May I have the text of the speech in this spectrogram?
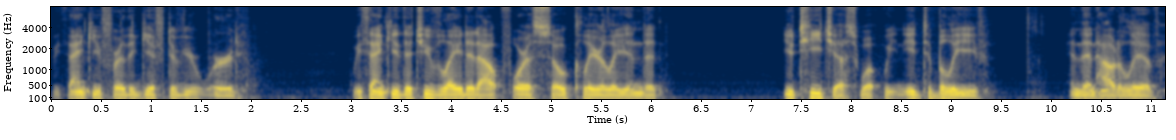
We thank you for the gift of your word. We thank you that you've laid it out for us so clearly and that you teach us what we need to believe and then how to live.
